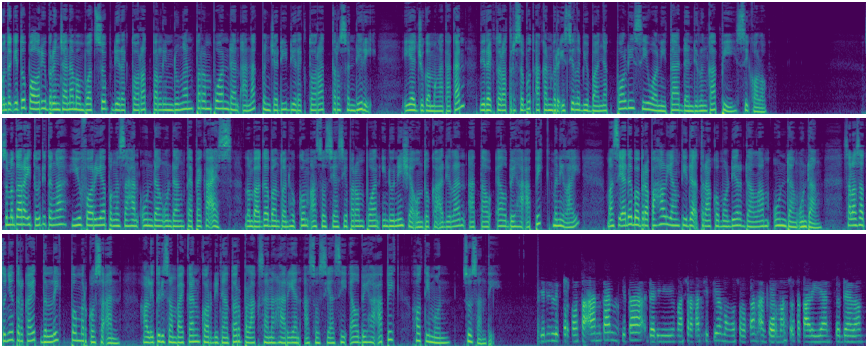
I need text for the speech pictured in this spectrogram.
Untuk itu Polri berencana membuat Subdirektorat Perlindungan Perempuan dan Anak menjadi direktorat tersendiri. Ia juga mengatakan direktorat tersebut akan berisi lebih banyak polisi wanita dan dilengkapi psikolog. Sementara itu, di tengah euforia pengesahan Undang-Undang TPKS, Lembaga Bantuan Hukum Asosiasi Perempuan Indonesia untuk Keadilan atau LBH APIK menilai masih ada beberapa hal yang tidak terakomodir dalam undang-undang. Salah satunya terkait delik pemerkosaan. Hal itu disampaikan Koordinator Pelaksana Harian Asosiasi LBH APIK, Hotimun Susanti. Jadi delik perkosaan kan kita dari masyarakat sipil mengusulkan agar masuk sekalian ke dalam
